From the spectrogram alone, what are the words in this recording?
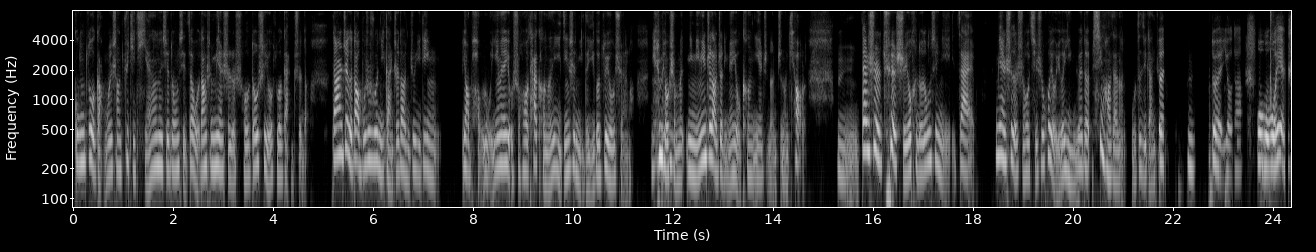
工作岗位上具体体验的那些东西，在我当时面试的时候都是有所感知的。当然，这个倒不是说你感知到你就一定要跑路，因为有时候它可能已经是你的一个最优选了，你也没有什么，你明明知道这里面有坑，你也只能只能跳了。嗯，但是确实有很多东西你在面试的时候，其实会有一个隐约的信号在那。我自己感觉，对，嗯，对，有的。我我我也是，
